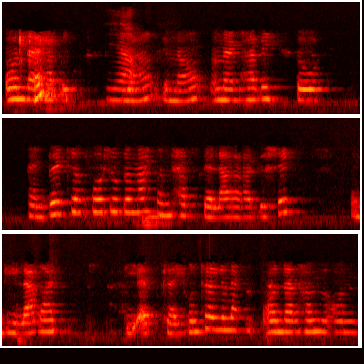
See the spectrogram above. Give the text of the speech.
Und dann habe ich, ja. ja. genau, und dann habe ich so ein Bildschirmfoto gemacht und habe es der Lara geschickt. Und die Lara hat die App gleich runtergeladen. Und dann haben wir uns,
